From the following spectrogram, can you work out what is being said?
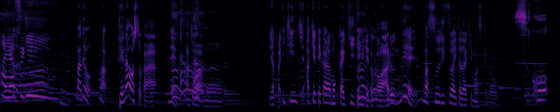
早すぎうん、まあでもまあ手直しとかね、うんうんうんあとはもうやっぱ一日空けてからもう一回聞いてみてとかはあるんで、まあ数日はいただきますけどすごっ。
